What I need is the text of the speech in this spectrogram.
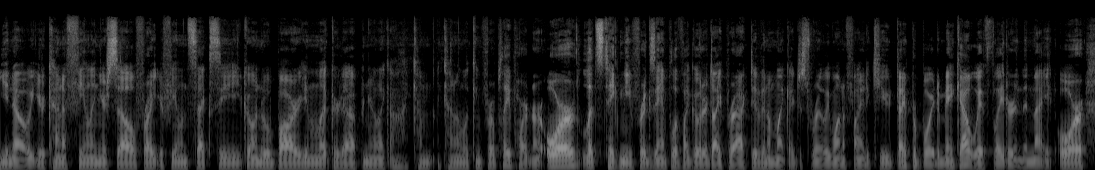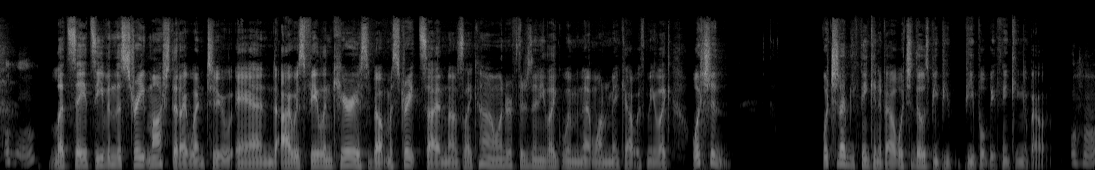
you know, you're kind of feeling yourself, right? You're feeling sexy. You're going to a bar, you're getting liquored up, and you're like, oh, I'm, kind of looking for a play partner. Or let's take me, for example, if I go to Diaper Active and I'm like, I just really want to find a cute diaper boy to make out with later in the night. Or mm-hmm. let's say it's even the straight mosh that I went to, and I was feeling curious about my straight side, and I was like, huh, I wonder if there's any like women that want to make out with me. Like, what should what should I be thinking about? What should those be, people be thinking about? Mm-hmm.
